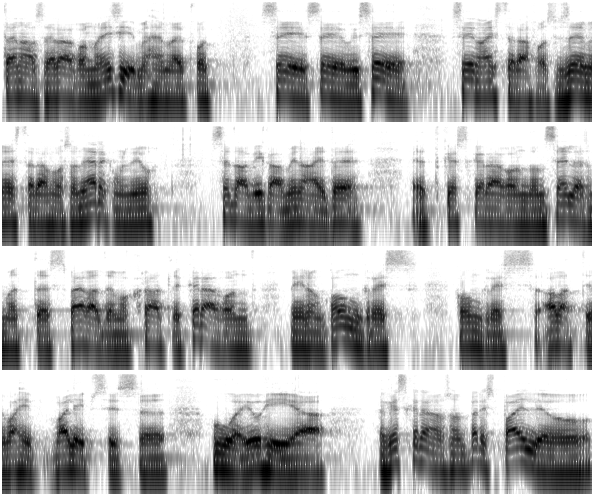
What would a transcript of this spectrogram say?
tänase erakonna esimehele, et vot see, see või see, see naisterahvas või see meesterahvas on järgmine juht, seda viga mina ei tee. et Keskerakond on selles mõttes väga demokraatlik erakond, meil on kongress, kongress alati vahib, valib siis uh, uue juhi ja Keskerakonnas on päris palju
